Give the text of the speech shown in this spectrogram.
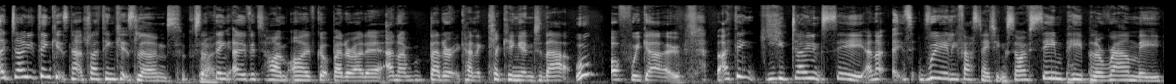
I don't think it's natural. I think it's learned. So right. I think over time I've got better at it, and I'm better at kind of clicking into that. Whoop, off we go. I think you don't see, and it's really fascinating. So I've seen people around me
